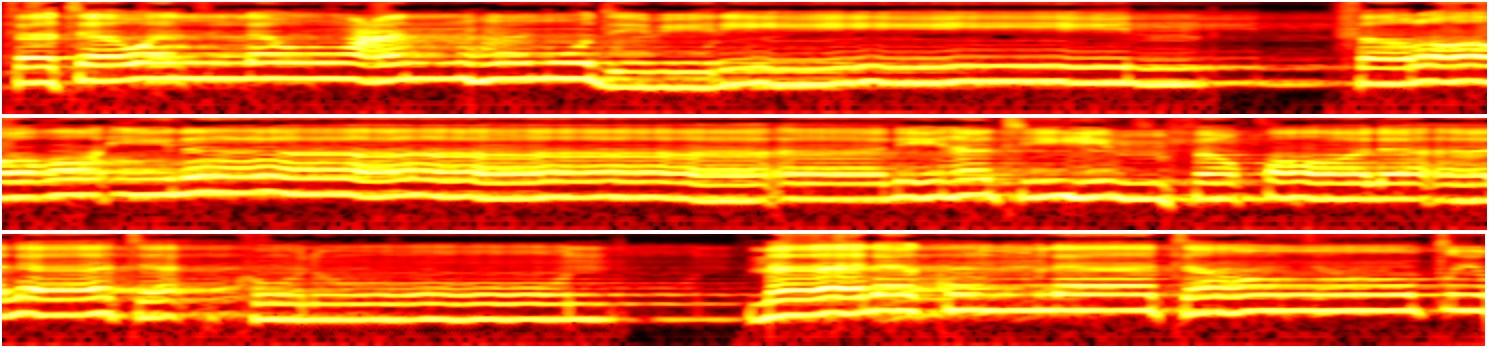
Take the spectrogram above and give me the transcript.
فتولوا عنه مدبرين فراغ إلى آلهتهم فقال ألا تأكلون ما لكم لا تنطقون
